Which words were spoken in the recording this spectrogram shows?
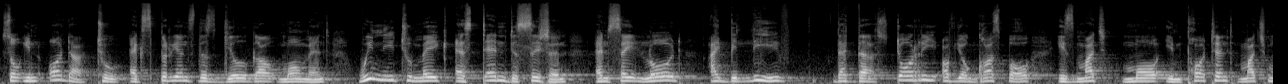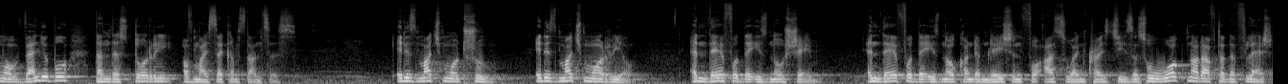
So, in order to experience this Gilgal moment, we need to make a stand decision and say, Lord, I believe that the story of your gospel is much more important, much more valuable than the story of my circumstances. It is much more true. It is much more real. And therefore, there is no shame. And therefore, there is no condemnation for us who are in Christ Jesus, who walk not after the flesh,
